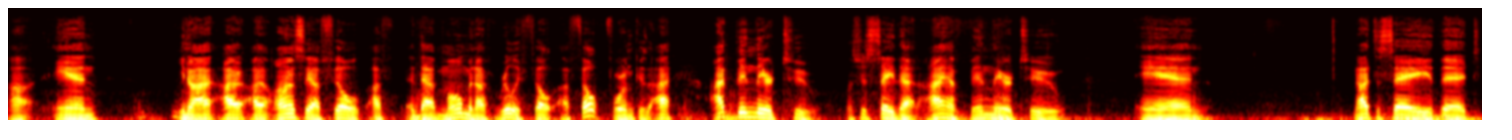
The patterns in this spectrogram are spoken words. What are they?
Uh, and, you know, I, I, I honestly, I felt I, at that moment, I really felt, I felt for him because I, I've been there too. Let's just say that I have been there too and not to say that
